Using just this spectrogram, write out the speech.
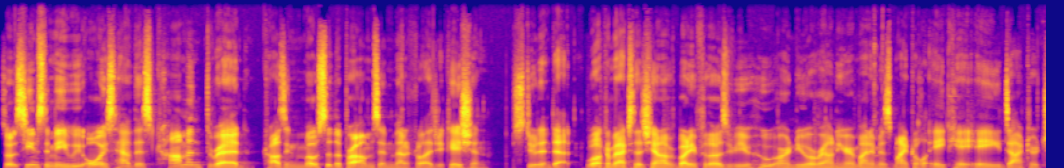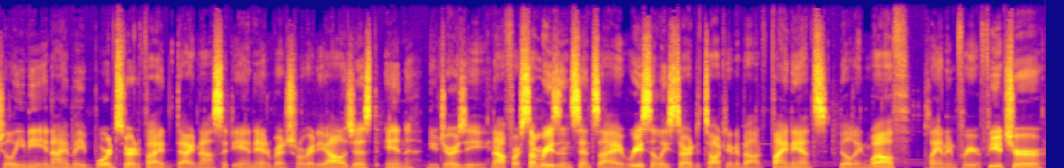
So it seems to me we always have this common thread causing most of the problems in medical education student debt. Welcome back to the channel, everybody. For those of you who are new around here, my name is Michael, aka Dr. Cellini, and I am a board certified diagnostic and interventional radiologist in New Jersey. Now, for some reason, since I recently started talking about finance, building wealth, planning for your future,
